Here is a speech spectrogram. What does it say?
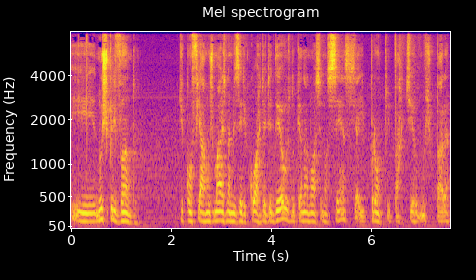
E nos privando de confiarmos mais na misericórdia de Deus do que na nossa inocência e pronto, e partirmos para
